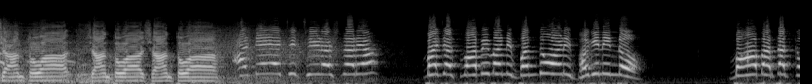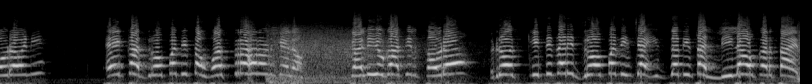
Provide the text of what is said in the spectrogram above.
शांत व्हा शांत व्हा शांत व्हा अन्यायाची चीड असणाऱ्या माझ्या स्वाभिमानी बंधू आणि भगिनींनो महाभारतात कौरवांनी एका द्रौपदीचं वस्त्रहरण केलं. कलियुगातील कौरव रोज कितीतरी द्रौपदीच्या इज्जतीचा लिलाव करतायत.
